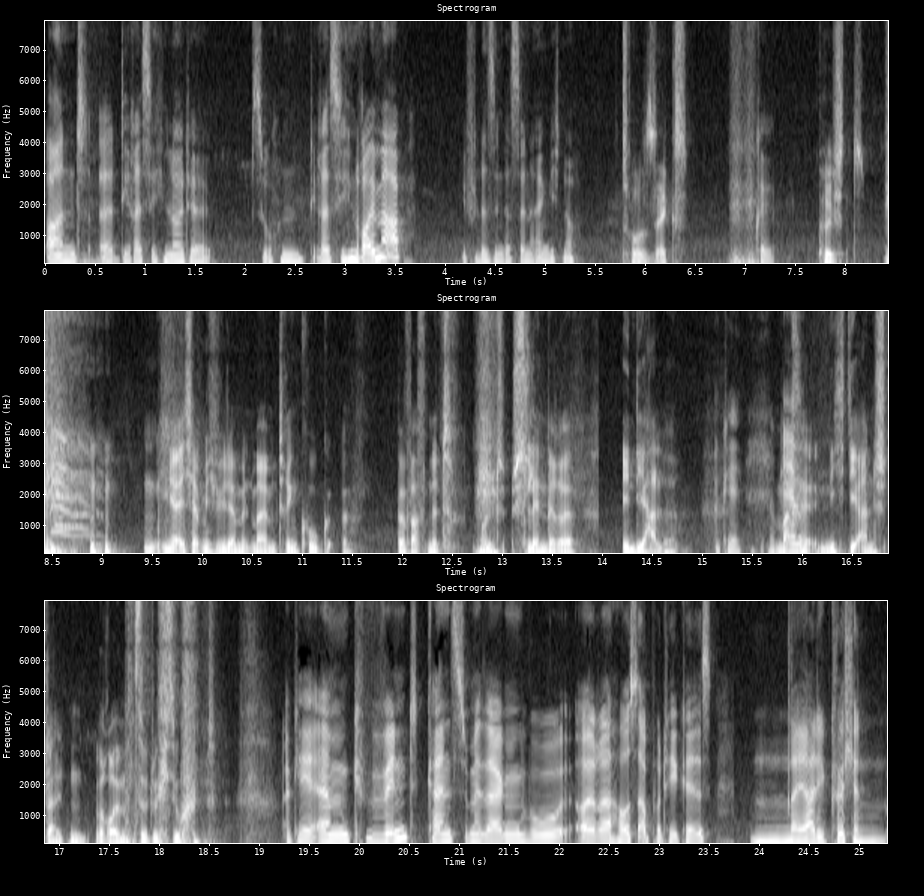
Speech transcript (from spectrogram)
Und äh, die restlichen Leute suchen die restlichen Räume ab. Wie viele sind das denn eigentlich noch? So sechs. Okay. Höchstens. Ja, ich habe mich wieder mit meinem Trinkkrug äh, bewaffnet und schlendere in die Halle. Okay. Mache nicht die Anstalten, Räume zu durchsuchen. Okay, ähm, Quint, kannst du mir sagen, wo eure Hausapotheke ist? Naja, die Köchin,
